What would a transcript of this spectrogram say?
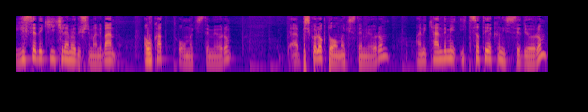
lisedeki ikileme düştüm. Hani ben avukat olmak istemiyorum. Yani psikolog da olmak istemiyorum. Hani kendimi iktisata yakın hissediyorum.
